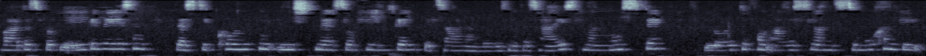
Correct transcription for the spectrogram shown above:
war das Problem gewesen, dass die Kunden nicht mehr so viel Geld bezahlen würden. Das heißt, man musste Leute vom Ausland suchen, die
